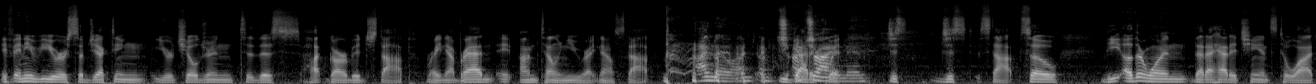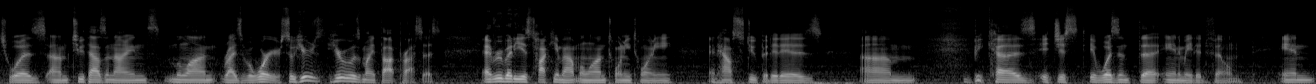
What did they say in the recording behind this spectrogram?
if any of you are subjecting your children to this hot garbage, stop right now. Brad, it, I'm telling you right now, stop. I know, I'm I'm, You I'm trying, quit. man. just just stop. So the other one that I had a chance to watch was um, 2009's Mulan Rise of a Warrior. So here's here was my thought process. Everybody is talking about Mulan 2020 and how stupid it is um, because it just it wasn't the animated film. And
